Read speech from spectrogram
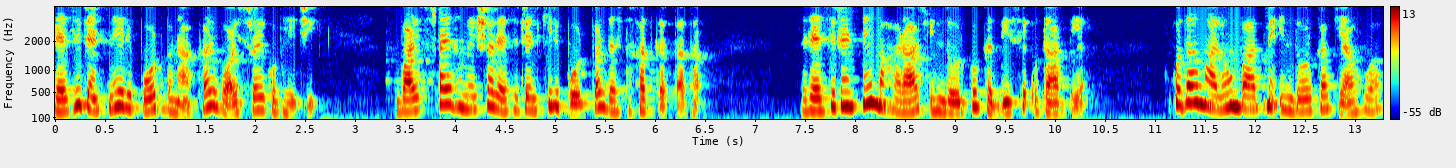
रेजिडेंट ने रिपोर्ट बनाकर वॉइसरॉय को भेजी। वायसराय हमेशा रेजिडेंट की रिपोर्ट पर दस्तखत करता था। रेजिडेंट ने महाराज इंदौर को गद्दी से उतार दिया। खुदा मालूम बाद में इंदौर का क्या हुआ।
